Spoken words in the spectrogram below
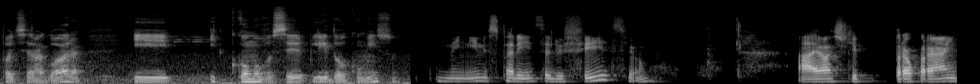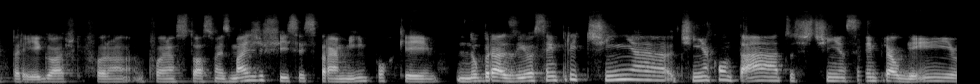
pode ser agora. E e como você lidou com isso? Menino, experiência difícil. Ah, eu acho que procurar emprego, acho que foram, foram as situações mais difíceis para mim, porque no Brasil eu sempre tinha, tinha contatos, tinha sempre alguém, eu,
